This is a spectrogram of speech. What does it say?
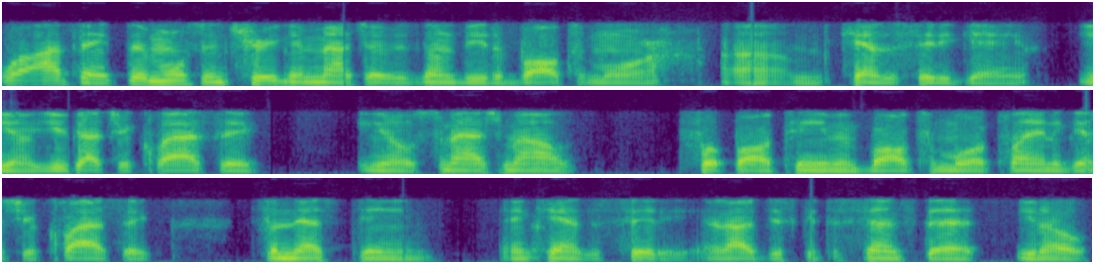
Well, I think the most intriguing matchup is going to be the Baltimore um, Kansas City game. You know, you got your classic, you know, smash mouth football team in Baltimore playing against your classic finesse team in Kansas City. And I just get the sense that, you know,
